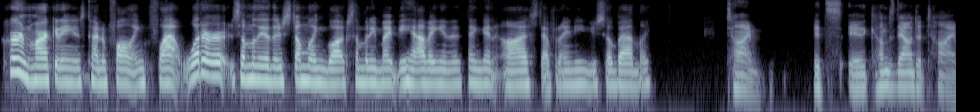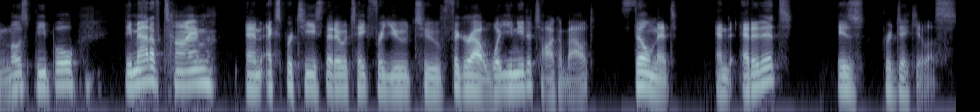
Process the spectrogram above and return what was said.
current marketing is kind of falling flat, what are some of the other stumbling blocks somebody might be having and they're thinking, "Ah, oh, Stefan, I need you so badly." Time. It's it comes down to time. Most people, the amount of time and expertise that it would take for you to figure out what you need to talk about, film it, and edit it is ridiculous.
